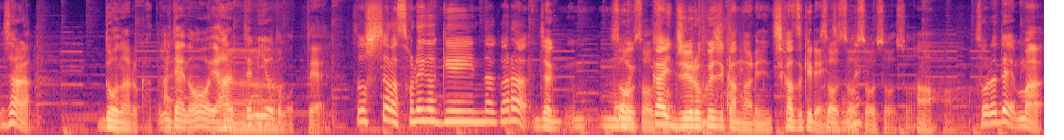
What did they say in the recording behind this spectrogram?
そしたらどうなるかみたいのをやってみようと思って、そしたらそれが原因だからじゃあもそううそうそう。一回16時間のあれに近づけりゃいいんそうですもんね。そうそうそうそう、はあはそれでまあ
